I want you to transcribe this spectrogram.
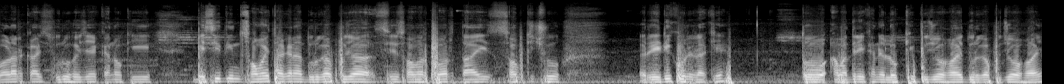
গড়ার কাজ শুরু হয়ে যায়, কেন কি বেশি দিন সময় থাকে না, দুর্গা পূজা শেষ হওয়ার পর, তাই সব কিছু রেডি করে রাখে। তো আমাদের এখানে লক্ষ্মী পুজো হয়, দুর্গা পুজো হয়,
